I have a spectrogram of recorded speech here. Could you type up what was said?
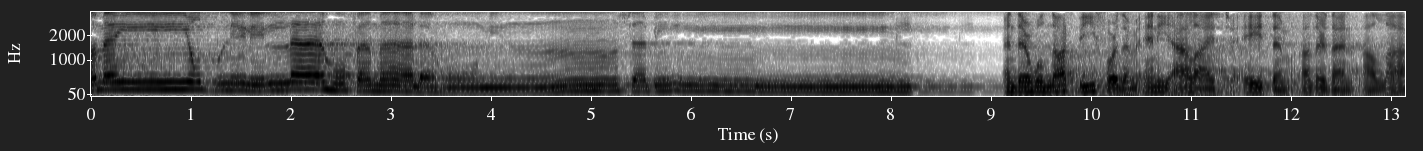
ومن يضلل الله فما له من سبيل And there will not be for them any allies to aid them other than Allah.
